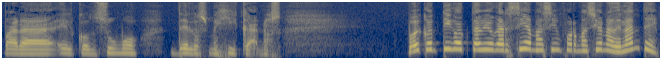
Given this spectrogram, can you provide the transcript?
para el consumo de los mexicanos. Voy contigo, Octavio García. Más información, adelante.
